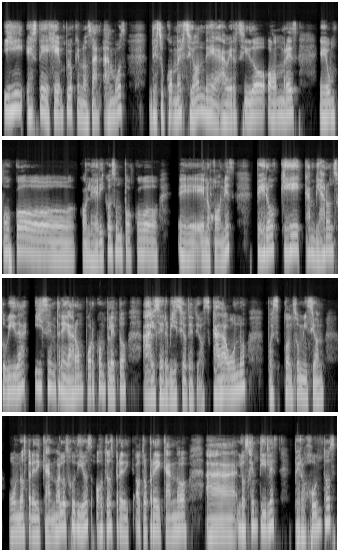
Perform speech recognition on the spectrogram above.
y este ejemplo que nos dan ambos de su conversión, de haber sido hombres eh, un poco coléricos, un poco eh, enojones, pero que cambiaron su vida y se entregaron por completo al servicio de Dios. Cada uno, pues, con su misión. Unos predicando a los judíos, otros otro predicando a los gentiles, pero juntos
